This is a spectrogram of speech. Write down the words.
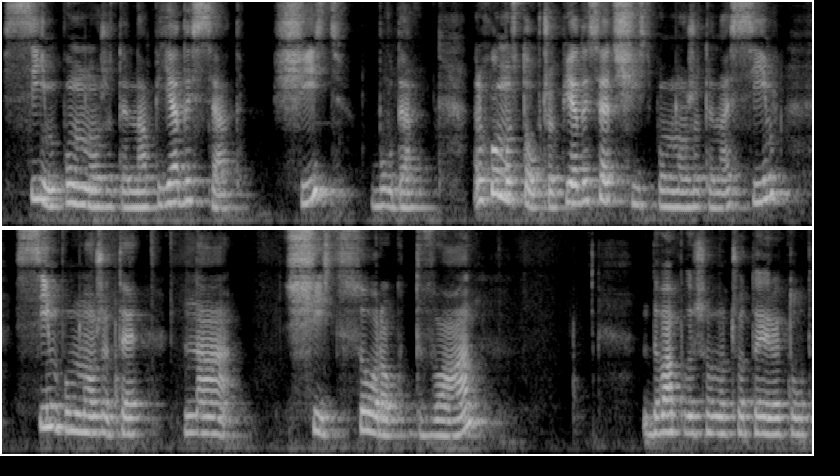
7 помножити на 56 буде. Рахуємо стовпчик 56 помножити на 7. 7 помножити на 6 42. 2 пишемо 4 тут.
